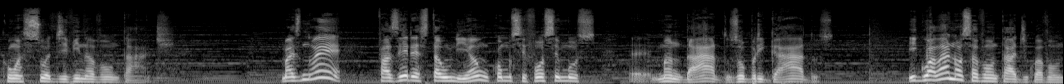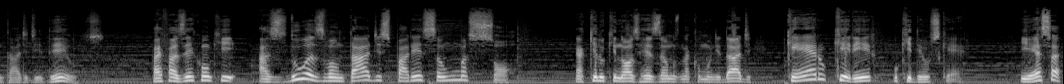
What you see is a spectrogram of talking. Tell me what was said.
com a sua divina vontade. Mas não é fazer esta união como se fôssemos é, mandados, obrigados. Igualar nossa vontade com a vontade de Deus vai fazer com que as duas vontades pareçam uma só. Aquilo que nós rezamos na comunidade, quero querer o que Deus quer. E essa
